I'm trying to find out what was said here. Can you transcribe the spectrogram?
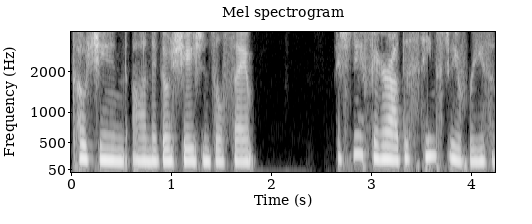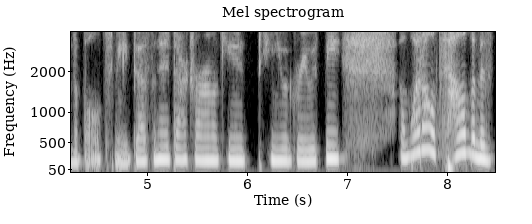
coaching on negotiations. They'll say, I just need to figure out this seems to be reasonable to me, doesn't it, Dr. Arnold? Can you can you agree with me? And what I'll tell them is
